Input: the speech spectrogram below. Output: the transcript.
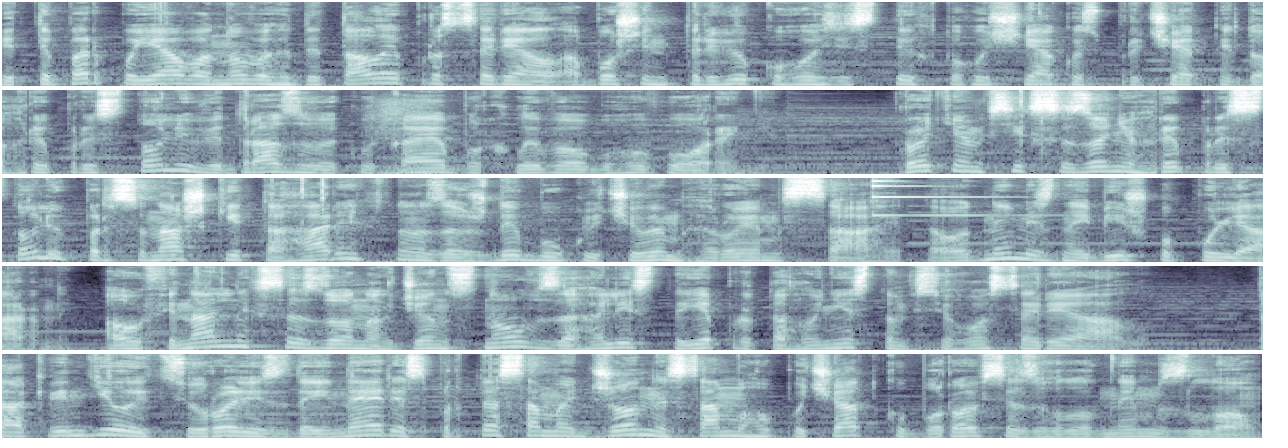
Відтепер поява нових деталей про серіал або ж інтерв'ю когось із тих, хто хоч якось причетний до Гри престолів, відразу викликає бурхливе обговорення. Протягом всіх сезонів Гри престолів персонаж Кіта Гаррінгтона завжди був ключовим героєм саги та одним із найбільш популярних. А у фінальних сезонах Джон Сноу взагалі стає протагоністом всього серіалу. Так, він ділить цю роль із Дейнеріс, проте саме Джон із самого початку боровся з головним злом.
